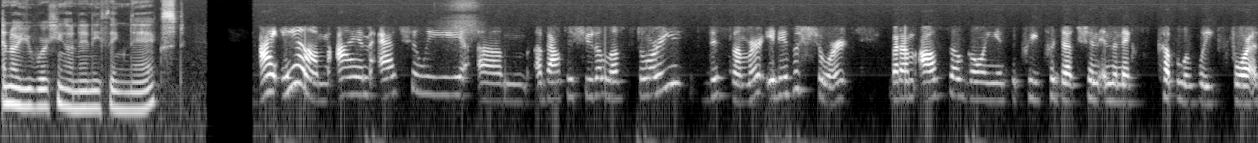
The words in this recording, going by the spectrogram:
And are you working on anything next? I am. I am actually um, about to shoot a love story this summer. It is a short, but I'm also going into pre-production in the next couple of weeks for a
